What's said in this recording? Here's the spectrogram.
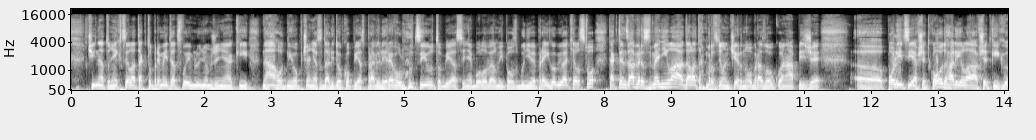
Čína to nechcela takto premietať svojim ľuďom, že nejakí náhodní občania sa dali dokopy a spravili revolúciu, to by asi nebolo veľmi povzbudivé pre ich obyvateľstvo, tak ten záver zmenila a dala tam proste len čiernu obrazovku a nápis, že uh, policia všetko odhalila, všetkých uh,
